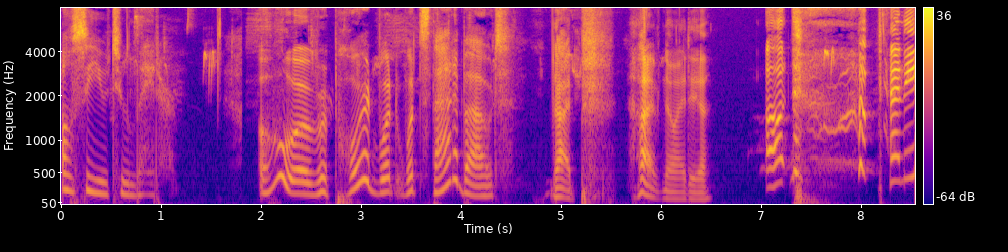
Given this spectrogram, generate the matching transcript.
I'll see you two later. Oh, a report. What what's that about? I, pff, I have no idea. Uh, Penny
